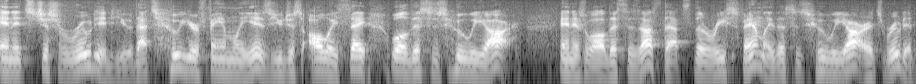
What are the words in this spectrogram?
and it's just rooted you. That's who your family is. You just always say, well, this is who we are. And it's, well, this is us. That's the Reese family. This is who we are. It's rooted.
